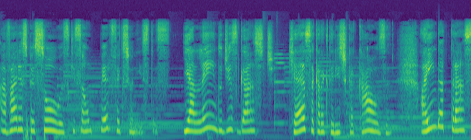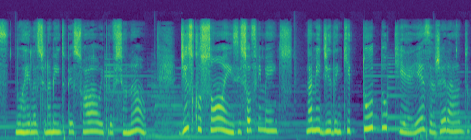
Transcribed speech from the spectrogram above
há várias pessoas que são perfeccionistas e, além do desgaste que essa característica causa, ainda traz no relacionamento pessoal e profissional discussões e sofrimentos, na medida em que tudo que é exagerado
